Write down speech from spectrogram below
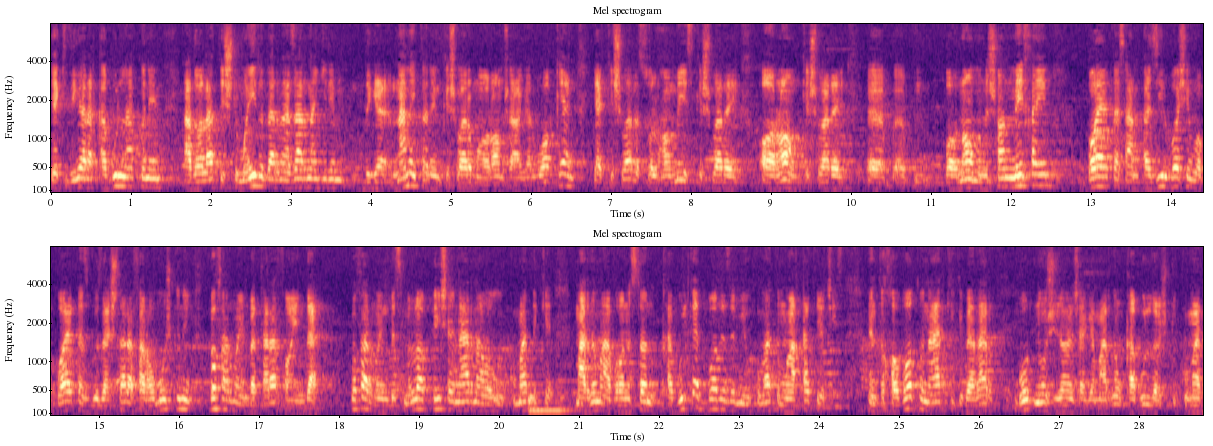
یکی دیگر را قبول نکنیم عدالت اجتماعی رو در نظر نگیریم. دیگه نمی‌تونیم کشور ما آرام شه. اگر واقعا یک کشور صلحآمیز کشور آرام کشور با نام و نشان می‌خواهیم باید از همپذیر باشیم و باید از گذشته را فراموش کنیم. بفرماییم به طرف آینده. بفرمایید بسم الله پیش نرم و حکومتی که مردم افغانستان قبول کرد بعد از حکومت موقت یا چیز. انتخابات و نرکی که بدر برد نوش جانش اگر مردم قبول داشت حکومت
